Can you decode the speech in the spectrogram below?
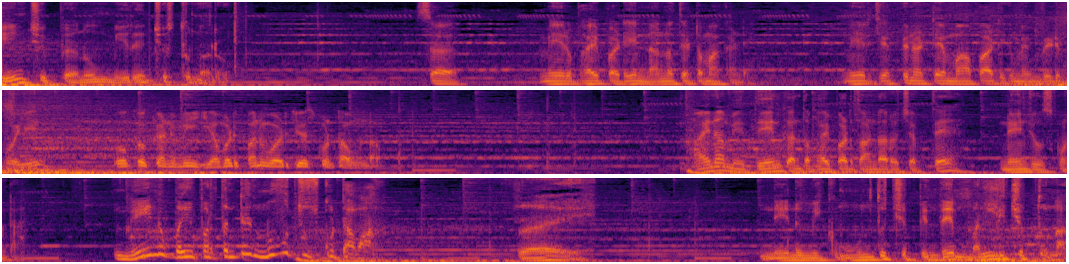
మీకేం చెప్పాను మీరేం చేస్తున్నారు? సార్ మీరు భయపడి నన్ను తిట్టమాకండి. మీరు చెప్పినట్టే మా పాటికి మేము విడిపోయి ఒక్కొక్కడిని మీ ఎవడి పని వాడు చేసుకుంటా ఉన్నాం. అయినా మీరు దేనికంత భయపడుతుండారో చెప్తే నేను చూసుకుంటా. నేను భయపడుతుంటే నువ్వు చూసుకుంటావా? నేను మీకు ముందు చెప్పిందే మళ్ళీ చెప్తున్నా.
